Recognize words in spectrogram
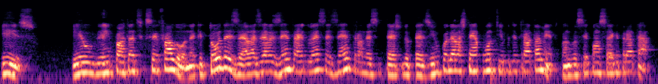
Isso. E o é importante que você falou, né, que todas elas, elas entram, as doenças entram nesse teste do pezinho quando elas têm algum tipo de tratamento, quando você consegue tratar.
